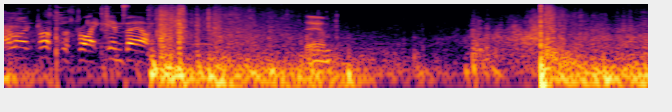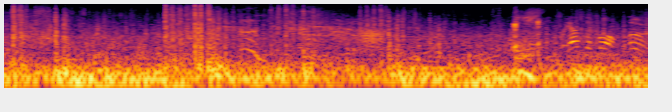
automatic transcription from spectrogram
Allied cluster strike inbound. Damn. We have the bomb. Move.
